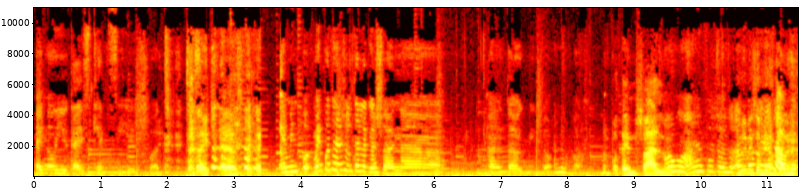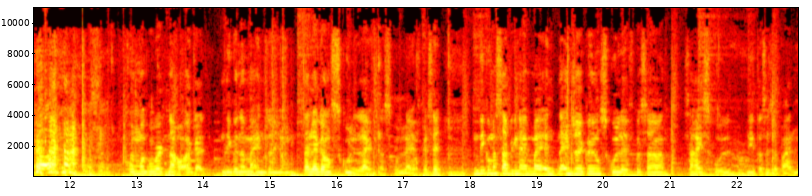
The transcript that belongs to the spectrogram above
I know you guys can't see it, but... SHS, I- mean, po, may potential talaga siya na... Ano tawag dito? Ano ba? ng potential. Oo nga, ano potential? Ano Ano ba sinasabi ko? Kung mag-work na ako agad, hindi ko na ma-enjoy yung talagang school life na school life. Kasi hindi ko masabing na, na-enjoy ko yung school life ko sa sa high school dito sa Japan.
